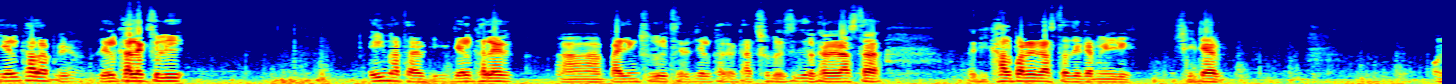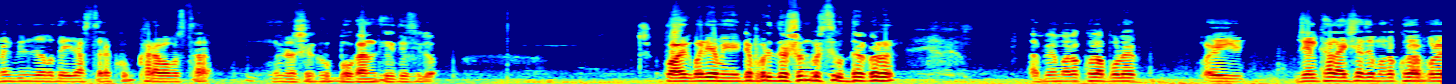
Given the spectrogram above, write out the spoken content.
জেল খাল আপনি। জেল খাল অ্যাকচুয়ালি এই মাথা আর কি। জেল খালের পাইলিং শুরু হয়েছে, জেল খালের কাজ শুরু হয়েছে। জেল খালের রাস্তা আর কি, খালপাড়ের রাস্তা যেটা মেনলি সেটার অনেকদিন যাবত এই রাস্তাটা খুব খারাপ অবস্থা। মানুষের খুব ভোগান্তি হইতেছিল। কয়েকবারই আমি এটা পরিদর্শন করছি, উদ্ধার করার। আপনি মরক্ষলা পড়ে ওই জেলখাল আইসা যে মরক্ষলা পড়ে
